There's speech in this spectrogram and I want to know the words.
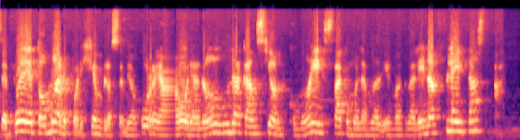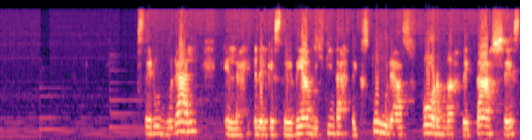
se puede tomar, por ejemplo, se me ocurre ahora, ¿no? Una canción como esa, como la de Magdalena Fleitas, hacer un mural en, en el que se vean distintas texturas, formas, detalles,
